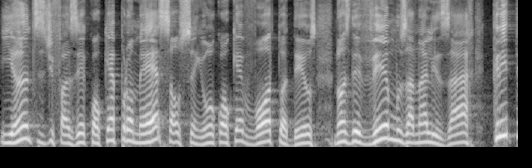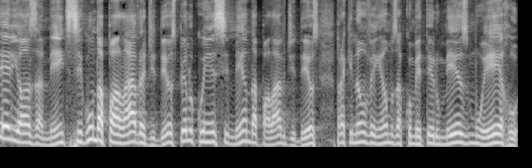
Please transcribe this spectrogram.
E antes de fazer qualquer promessa ao Senhor, qualquer voto a Deus, nós devemos analisar criteriosamente, segundo a palavra de Deus, pelo conhecimento da palavra de Deus, para que não venhamos a cometer o mesmo erro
